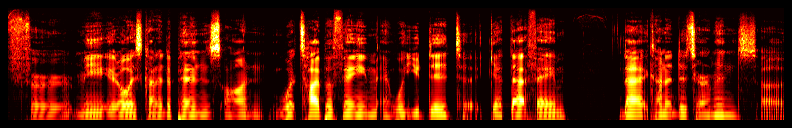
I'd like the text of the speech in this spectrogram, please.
For me, it always kind of depends on what type of fame and what you did to get that fame. That kind of determines uh,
